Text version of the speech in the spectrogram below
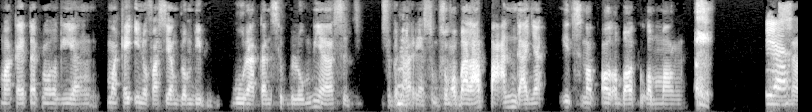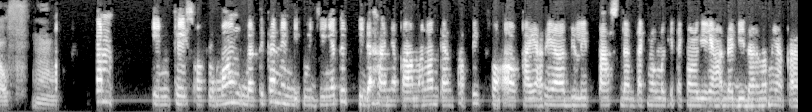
pakai teknologi yang pakai inovasi yang belum digunakan sebelumnya se- sebenarnya Sem- semua balapan gak hanya it's not all about lemang ya itself hmm. kan in case of Lemang berarti kan yang diujinya tuh tidak hanya keamanan kan, tapi soal kayak reliabilitas dan teknologi-teknologi yang ada di dalamnya kan.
